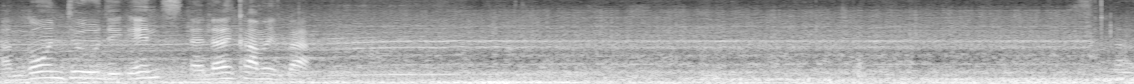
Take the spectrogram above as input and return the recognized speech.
I'm going to the inns and then coming back. Not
